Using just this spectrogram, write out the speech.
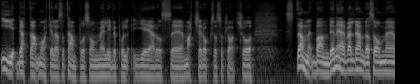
i detta makalösa tempo som Liverpool ger oss eh, matcher också såklart så Stambanden är väl det enda som, eh,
